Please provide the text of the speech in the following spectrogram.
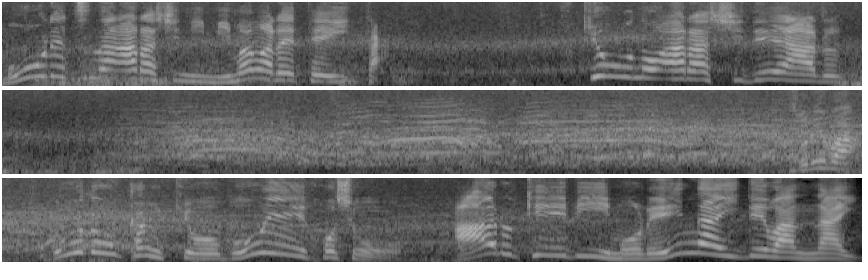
猛烈な嵐に見舞われていた。不況の嵐である。それは労働環境防衛保障 RKB も例外ではない。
